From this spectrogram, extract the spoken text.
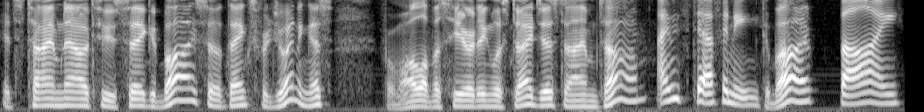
It's time now to say goodbye, so thanks for joining us. From all of us here at English Digest, I'm Tom. I'm Stephanie. Goodbye. Bye.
